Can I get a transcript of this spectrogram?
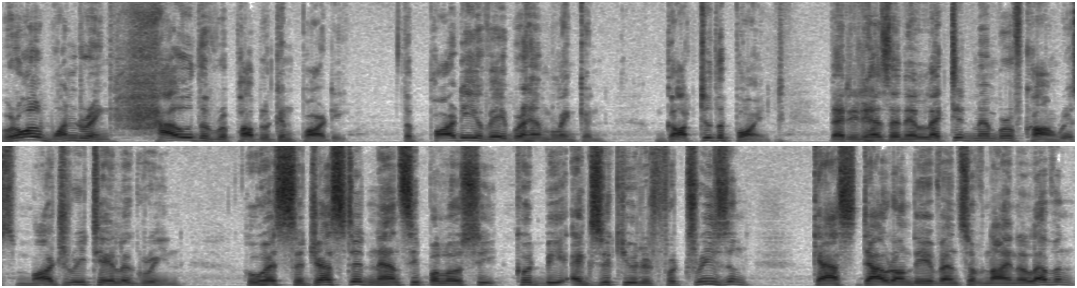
We're all wondering how the Republican Party, the party of Abraham Lincoln, got to the point that it has an elected member of Congress, Marjorie Taylor Greene, who has suggested Nancy Pelosi could be executed for treason, cast doubt on the events of 9 11,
